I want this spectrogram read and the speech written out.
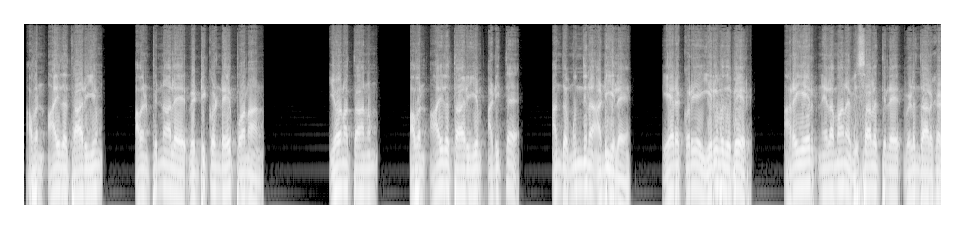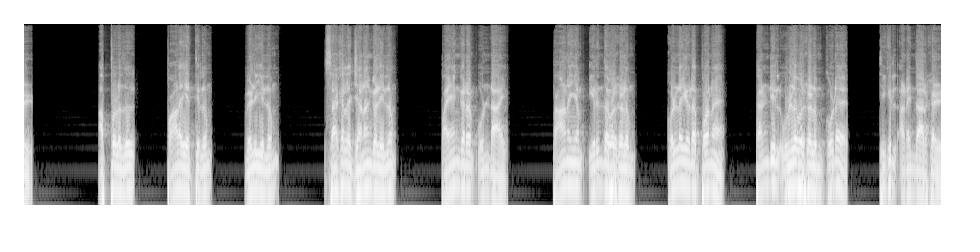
அவன் ஆயுததாரியும் அவன் பின்னாலே வெட்டிக்கொண்டே போனான். யோனத்தானும் அவன் ஆயுததாரியும் அடித்த அந்த முந்தின அடியிலே ஏறக்குறைய இருபது பேர் அரையேர் நிலமான விசாலத்திலே விழுந்தார்கள். அப்பொழுது பாளையத்திலும் வெளியிலும் சகல ஜனங்களிலும் பயங்கரம் உண்டாய். தானயம் இருந்தவர்களும் கொள்ளையிடப் போன தண்டில் உள்ளவர்களும் கூட திகில் அடைந்தார்கள்.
